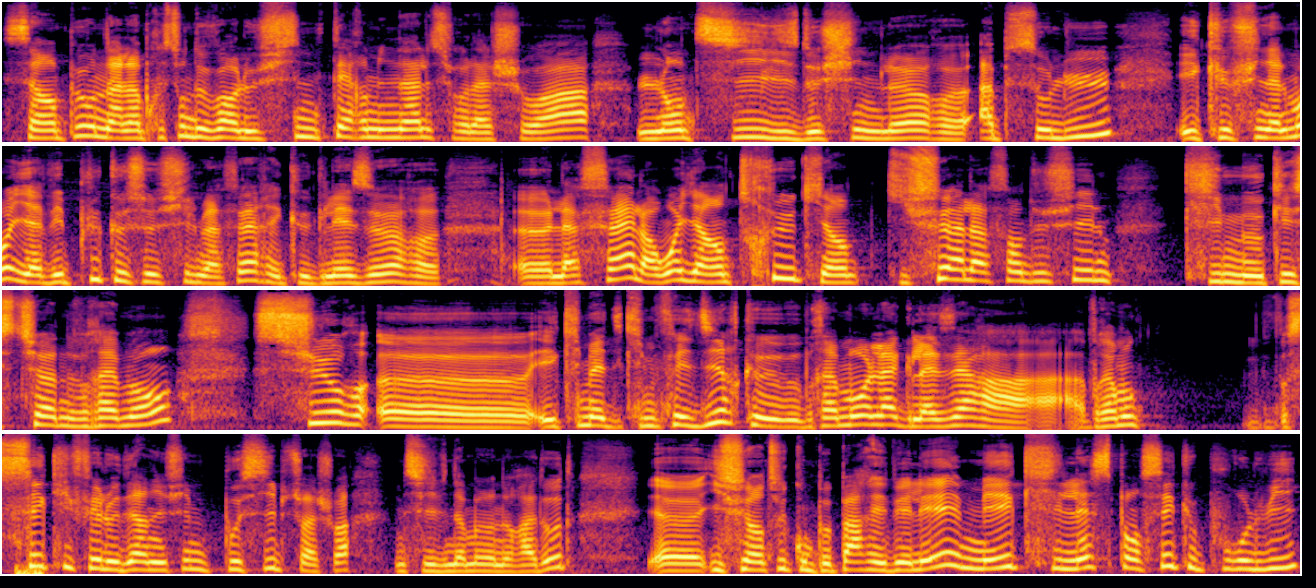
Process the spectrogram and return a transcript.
c'est un peu, on a l'impression de voir le film terminal sur la Shoah, l'anti-liste de Schindler euh, absolu, et que finalement il n'y avait plus que ce film à faire et que Glazer euh, euh, l'a fait. Alors moi, il y a un truc qui, qui fait à la fin du film qui me questionne vraiment sur et qui, me fait dire que vraiment là Glazer a, a vraiment sait qu'il fait le dernier film possible sur la Shoah, même si évidemment il y en aura d'autres. Euh, il fait un truc qu'on ne peut pas révéler, mais qui laisse penser que pour lui,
